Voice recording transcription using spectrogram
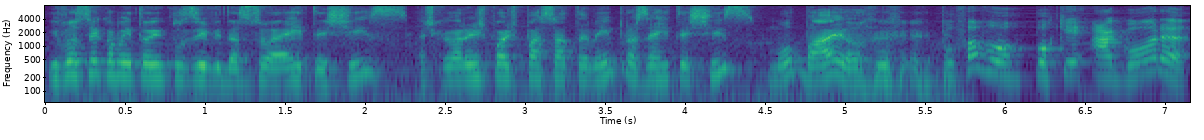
E você comentou, inclusive, da sua RTX. Acho que agora a gente pode passar também para as RTX Mobile. Por favor, porque agora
